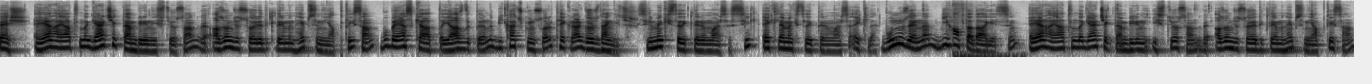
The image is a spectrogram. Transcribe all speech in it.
5. Eğer hayatında gerçekten birini istiyorsan ve az önce söylediklerimin hepsini yaptıysan bu beyaz kağıtta yazdıklarını birkaç gün sonra tekrar gözden geçir. Silmek istediklerin varsa sil, eklemek istediklerin varsa ekle. Bunun üzerinden bir hafta daha geçsin. Eğer hayatında gerçekten birini istiyorsan ve az önce söylediklerimin hepsini yaptıysan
